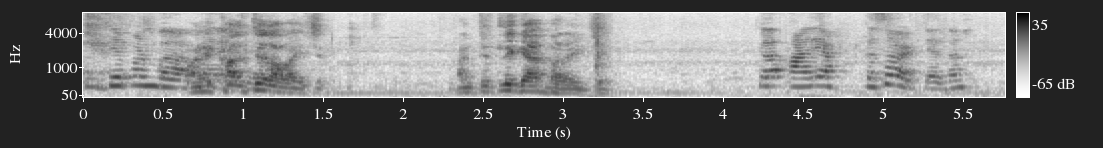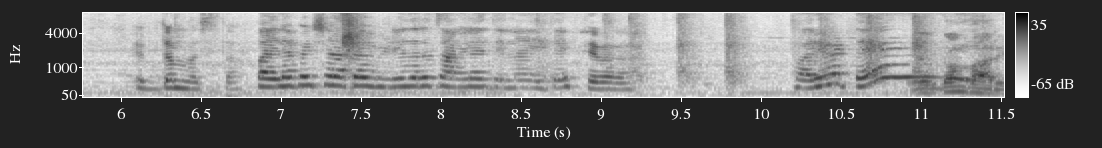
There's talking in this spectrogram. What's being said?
इथे पण ब- आणि खालचे लावायचे. आणि तिथली गॅप भरायची. क- आर्या कसं वाटते आता? एकदम मस्त. पहिल्यापेक्षा आता व्हिडिओ जरा चांगले येतील ना इथे? हे बघा. भारी वाटते एकदम भारी.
